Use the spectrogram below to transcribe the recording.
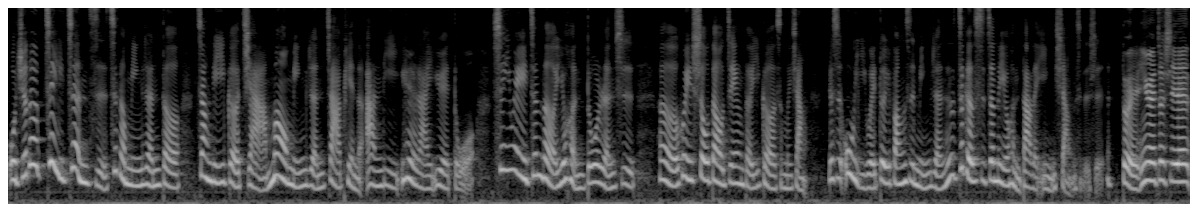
我觉得这一阵子这个名人的这样的一个假冒名人诈骗的案例越来越多，是因为真的有很多人是呃会受到这样的一个什么讲？就是误以为对方是名人，就是这个是真的有很大的影响，是不是？对，因为这些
